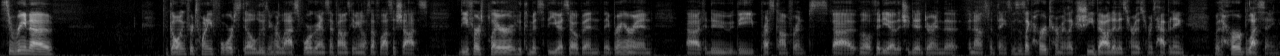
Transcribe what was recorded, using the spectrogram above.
Serena going for 24, still losing her last four Grand Slam finals, giving herself lots of shots. The first player who commits to the U.S. Open, they bring her in uh, to do the press conference uh, little video that she did during the announcement things. This is like her tournament. Like she vowed validated this tournament. This tournament's happening with her blessing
